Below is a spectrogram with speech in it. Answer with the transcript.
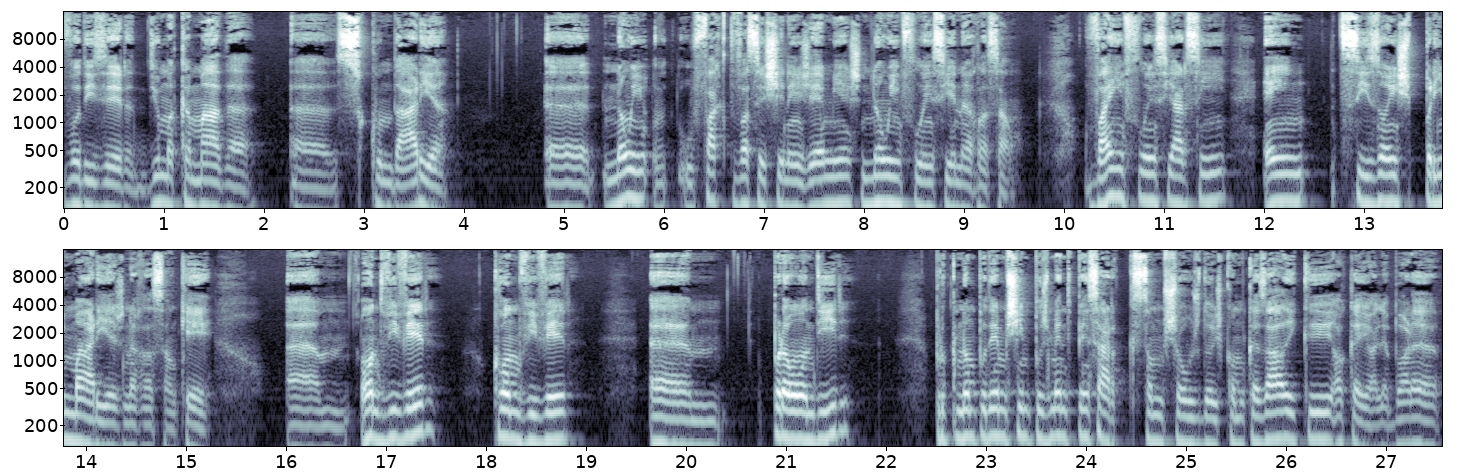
vou dizer, de uma camada ah, secundária, ah, não, o facto de vocês serem gêmeas não influencia na relação. Vai influenciar sim em decisões primárias na relação, que é ahm, onde viver, como viver, ahm, para onde ir, porque não podemos simplesmente pensar que somos só os dois como casal e que, ok, olha, bora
